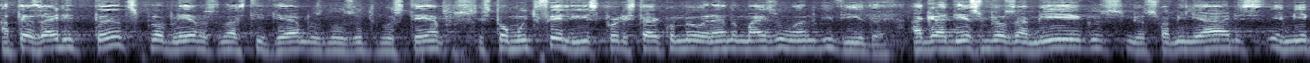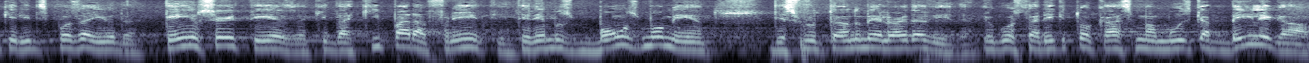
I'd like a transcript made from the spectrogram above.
Apesar de tantos problemas que nós tivemos nos últimos tempos, estou muito feliz por estar comemorando mais um ano de vida. Agradeço meus amigos, meus familiares e minha querida esposa Hilda. Tenho certeza que daqui para frente teremos bons momentos, desfrutando o melhor da vida. Eu gostaria que tocasse uma música bem legal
